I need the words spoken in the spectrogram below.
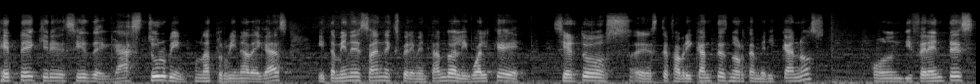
GT quiere decir de gas turbine, una turbina de gas, y también están experimentando, al igual que ciertos este, fabricantes norteamericanos, con diferentes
